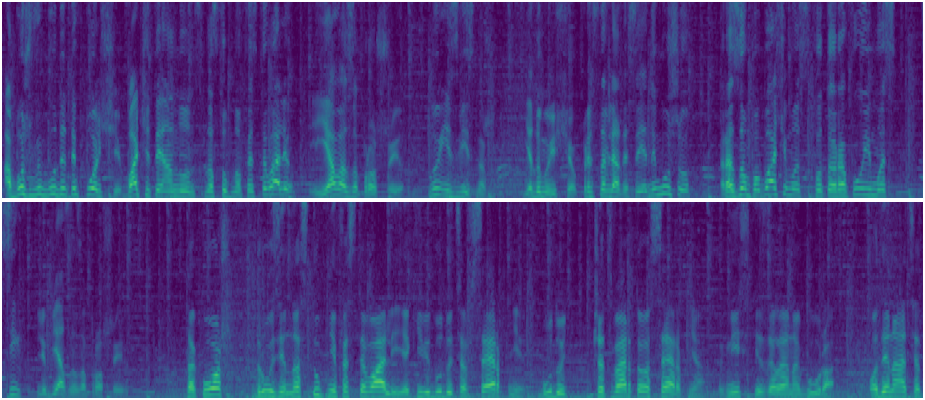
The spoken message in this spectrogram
або ж ви будете в Польщі, бачите анонс наступного фестивалю, я вас запрошую. Ну і звісно ж, я думаю, що представлятися я не мушу. Разом побачимось, фотографуємось. Всіх люб'язно запрошую. Також, друзі, наступні фестивалі, які відбудуться в серпні, будуть 4 серпня в місті Зелена Гура, 11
